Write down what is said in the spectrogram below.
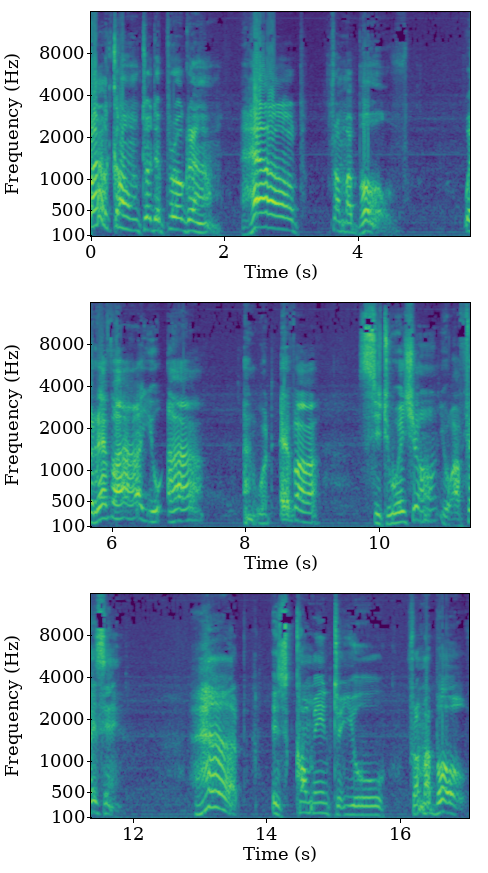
Welcome to the program Help from Above. Wherever you are and whatever situation you are facing, help is coming to you from above.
